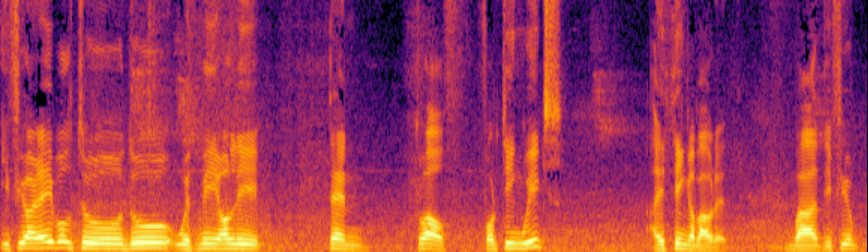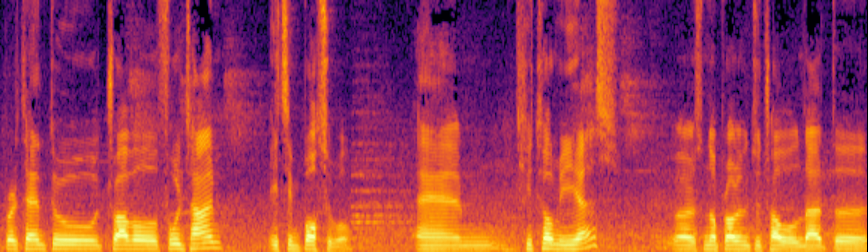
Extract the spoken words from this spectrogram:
if you are able to do with me only 10, 12, 14 weeks, I think about it. But if you pretend to travel full time, it's impossible. And he told me yes, there's no problem to travel that uh,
